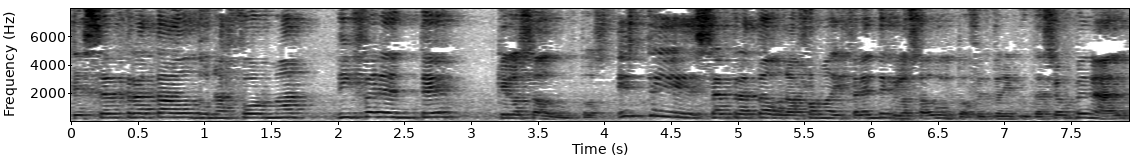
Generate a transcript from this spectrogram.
de ser tratados de una forma diferente que los adultos. Este ser tratado de una forma diferente que los adultos frente a una imputación penal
